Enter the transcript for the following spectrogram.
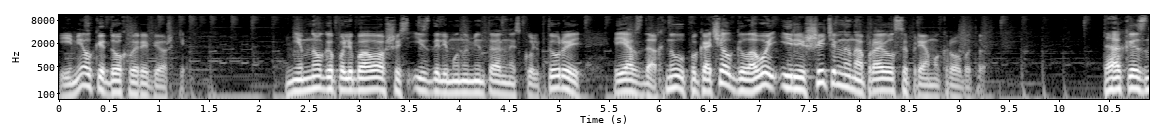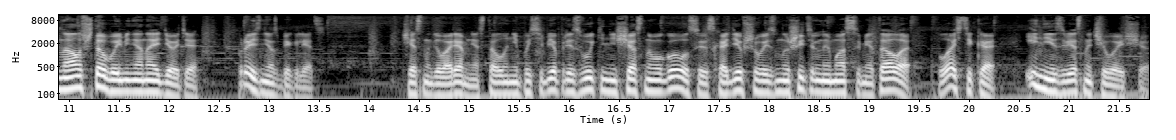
и мелкой дохлой рыбешки. Немного полюбовавшись издали монументальной скульптурой, я вздохнул, покачал головой и решительно направился прямо к роботу. «Так и знал, что вы меня найдете», — произнес беглец. Честно говоря, мне стало не по себе при звуке несчастного голоса, исходившего из внушительной массы металла, пластика и неизвестно чего еще.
